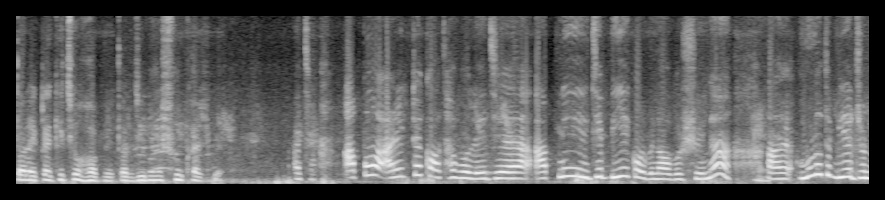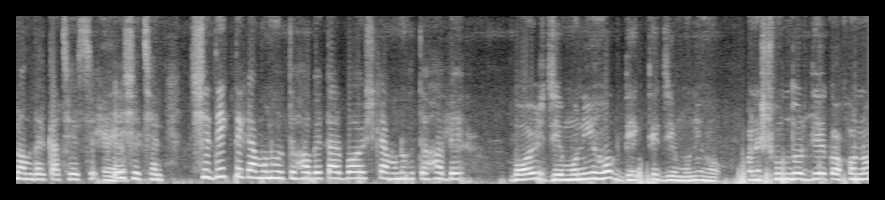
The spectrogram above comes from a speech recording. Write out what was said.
তোর একটা কিছু হবে তোর জীবনে সুখ আসবে। আচ্ছা আপু আরেকটা কথা বলে যে আপনি যে বিয়ে করবেন অবশ্যই না? আর মূলত বিয়ের জন্য আমাদের কাছে হ্যাঁ। এসেছেন। সে দেখতে কেমন হতে হবে? তার বয়স কেমন হতে হবে? বয়স যেমনই হোক দেখতে যেমনই হোক। মানে সুন্দর দিয়ে কখনো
